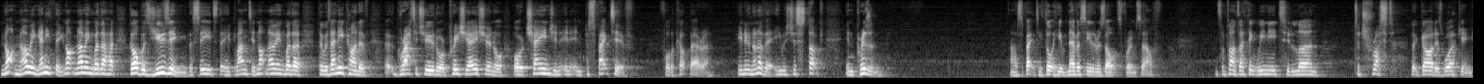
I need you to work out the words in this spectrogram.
not knowing anything, not knowing whether God was using the seeds that he planted, not knowing whether there was any kind of uh, gratitude or appreciation or, or change in, in, in perspective for the cupbearer. He knew none of it. He was just stuck in prison. And I suspect he thought he would never see the results for himself. And sometimes I think we need to learn to trust that God is working,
